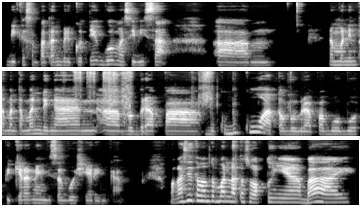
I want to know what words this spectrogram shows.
di kesempatan berikutnya gue masih bisa um, nemenin teman-teman dengan uh, beberapa buku-buku atau beberapa buah-buah pikiran yang bisa gue sharingkan. Makasih teman-teman atas waktunya. Bye.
